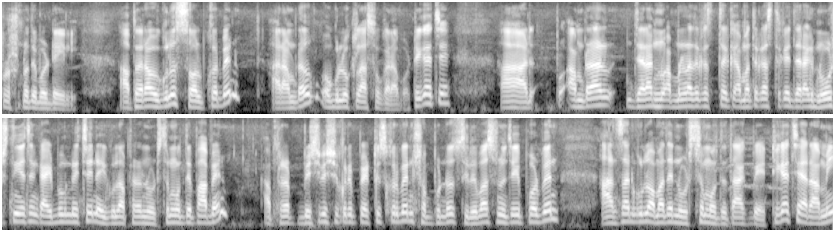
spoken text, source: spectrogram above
প্রশ্ন দেবো ডেইলি আপনারা ওইগুলো সলভ করবেন আর আমরাও ওগুলো ক্লাসও করাবো, ঠিক আছে? আর আমরা যারা আপনাদের কাছ থেকে, আমাদের কাছ থেকে যারা নোটস নিয়েছেন গাইডবুক নিয়েছেন এইগুলো আপনারা নোটসের মধ্যে পাবেন। আপনারা বেশি বেশি করে প্র্যাকটিস করবেন, সম্পূর্ণ সিলেবাস অনুযায়ী পড়বেন আনসারগুলো আমাদের নোটসের মধ্যে থাকবে, ঠিক আছে? আর আমি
